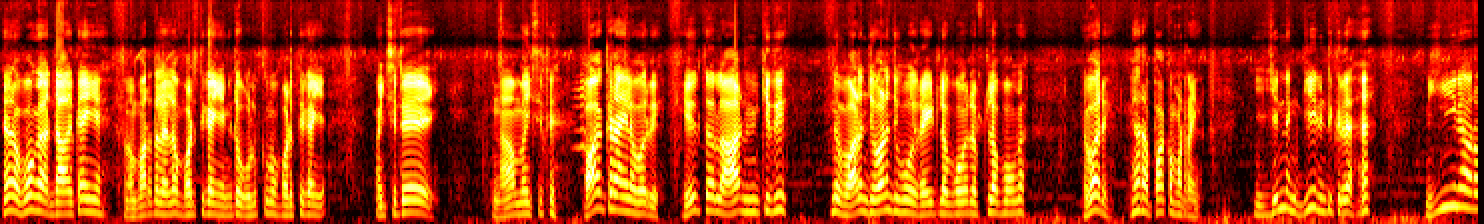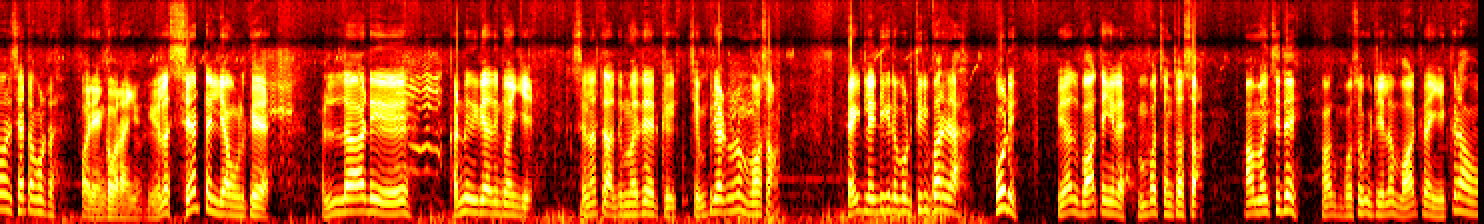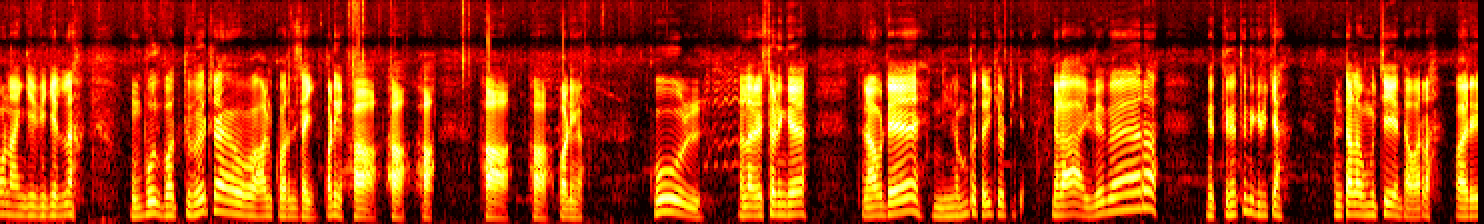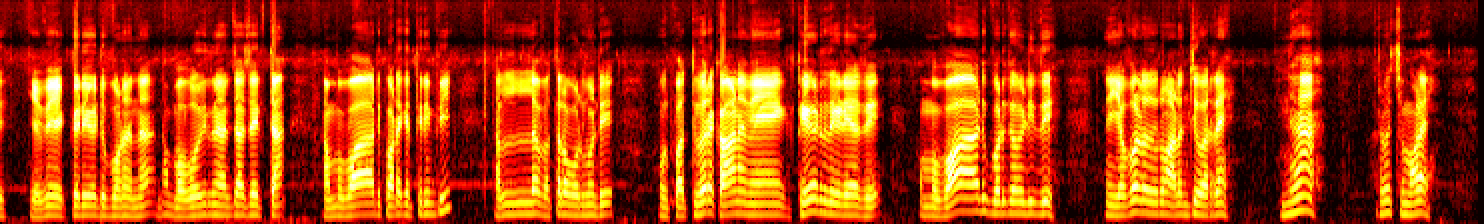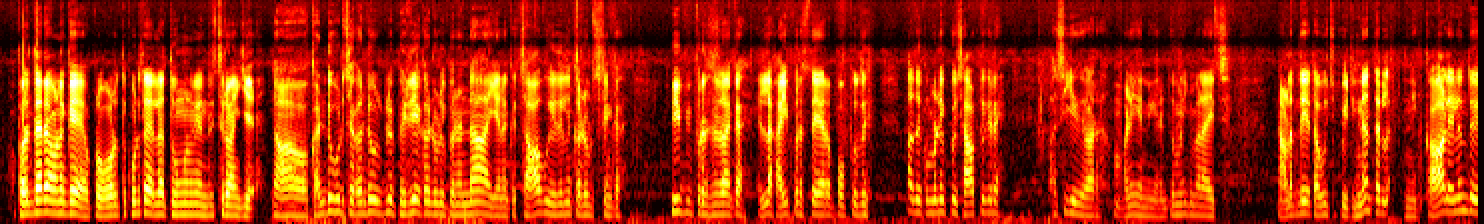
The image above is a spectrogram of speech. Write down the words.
ஏன்னா போங்க அந்த இருக்காங்க அந்த மரத்தில் எல்லாம் படுத்துக்காங்க என்கிட்ட ஒழுக்கமாக படுத்துக்காங்க மைக் நான் மைக் செட்டு பார்க்குறாங்களே பாரு எதிர்த்தால ஆடு நிற்கிது இன்னும் வளைஞ்சு வளைஞ்சு போகுது. ரைட்டில் போக லெஃப்ட்டில் போங்க. இங்க பாரு நேராக பார்க்க மாட்டாங்க நீ என்ன கீ நின்றுக்கிற ஆ? நீ நேரம் ஒரு சேட்டை பண்ணுற பாரு எங்கே வராங்க இதெல்லாம் சேட்டை இல்லையா உங்களுக்கு? வெள்ளாடு கண்ணு தெரியாதுன்னு வாங்கி சில நேரத்தில் அது மாதிரி தான் இருக்குது செம்பரி மோசம். ரைட்டில் இண்டிகேட்டர் போட்டு திருப்பி பாருடா. ஓடு. எப்பயாவது பார்த்தீங்களே ரொம்ப சந்தோஷம். ஆ மைக்ஸிட்டே அவர் பொச குட்டியெல்லாம் பார்க்குறாங்க எக்கடா போனாங்க அங்கே எல்லாம்? ஒம்பது பத்து பேர் ஆள் குறைஞ்சிட்டாங்க. படுங்க. ஹா ஹா ஹா ஹா ஹா படுங்க. கூல் நல்லா ரெஸ்ட் எடுங்க. தெனாவட்டே நீ ரொம்ப தவிக்க விட்டீங்க. என்னடா இவன் வேற நெத்து நெத்துன்னு கிரிக்கான் வந்துட்டாளா முச்சி? இந்த வர்றா? வாரு எவன் எக்கடி கேட்டு போனேன்னா நம்ம வயிறு நினச்சா சரித்தான் நம்ம பாடு கொடைக்க திரும்பி நல்லா வெத்தலை ஓடுவோண்டு ஒரு பத்து பேரை காணவேன் தேடுறது கிடையாது. நம்ம பாட்டுக்கு படுக்க வேண்டியது. நான் எவ்வளோ தூரம் அலைஞ்சு வர்றேன்? என்ன? அறுவச்சு மாலை. அப்புறம் தரேன் உனக்கு. அப்புறம் ஒருத்தர் கொடுத்தா எல்லாம் தூங்கணும் எந்திரிச்சிருவாங்க. நான் கண்டுபிடிச்ச கண்டுபிடிப்பில் பெரிய கண்டுபிடிப்பு எனக்கு சாவு எதுலையும் கண்டுபிடிச்சிட்டேங்க பிபி ப்ரெஷர் தாங்க. எல்லாம் ஹை ப்ரெஷர் ஏற போகுது. அதுக்கு முன்னாடி போய் சாப்பிட்டுக்கிறேன். பசிக்குது வர மணி எனக்கு ரெண்டு மணிக்கு மேலே ஆயிடுச்சு. நடந்தே தவிச்சு போயிட்டீங்கன்னா தெரில நீ காலையிலேருந்து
